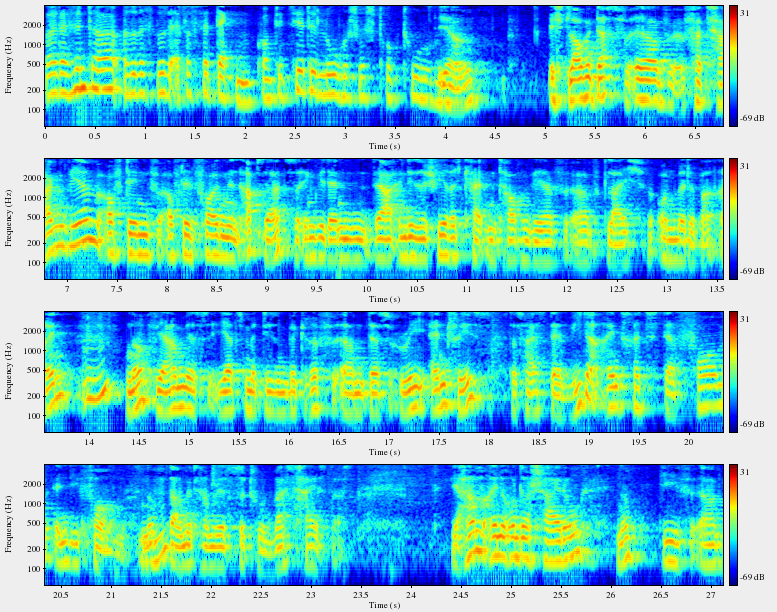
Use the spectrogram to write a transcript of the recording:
weil dahinter, also das würde etwas verdecken, komplizierte logische Strukturen. Ja. Ich glaube, das äh, vertagen wir auf den, auf den folgenden Absatz, irgendwie, denn da in diese Schwierigkeiten tauchen wir äh, gleich unmittelbar ein. Ne? Wir haben es jetzt mit diesem Begriff ähm, des Re-Entries, das heißt der Wiedereintritt der Form in die Form. Ne? Damit haben wir es zu tun. Was heißt das? Wir haben eine Unterscheidung, ne? die ähm,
